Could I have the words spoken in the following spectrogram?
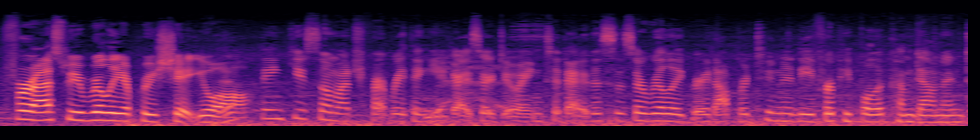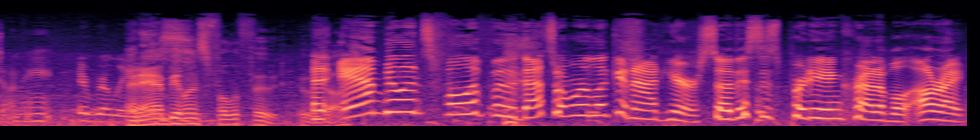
for us. We really appreciate you all. Thank you so much for everything you guys are doing today. This is a really great opportunity for people to come down and donate. It really An is. An ambulance full of food. It was An awesome. ambulance full of food. That's what we're looking at here. So this is pretty incredible. All right.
